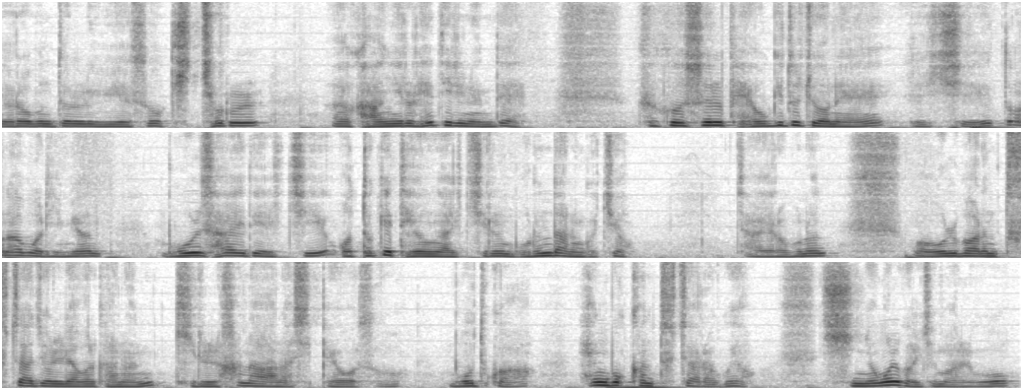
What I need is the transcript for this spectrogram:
여러분들을 위해서 기초를 어, 강의를 해드리는데 그것을 배우기도 전에 일시 떠나버리면 뭘 사야 될지 어떻게 대응할지를 모른다는 거죠. 자, 여러분은 어, 올바른 투자 전략을 가는 길을 하나하나씩 배워서 모두가 행복한 투자라고요. 신용을 걸지 말고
